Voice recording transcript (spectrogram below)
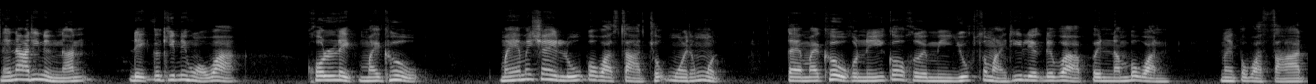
ในหน้าที่หนึ่งนั้น เด็กก็คิดในหัวว่า คนเหล็กไมเคิลแม้ไม่ใช่รู้ประวัติศาสตร์ชกมวยทั้งหมด แต่ไมเคิลคนนี้ก็เคยมียุคสมัยที่เรียกได้ว่าเป็นนัมเบอร์วันในประวัติศาสตร์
